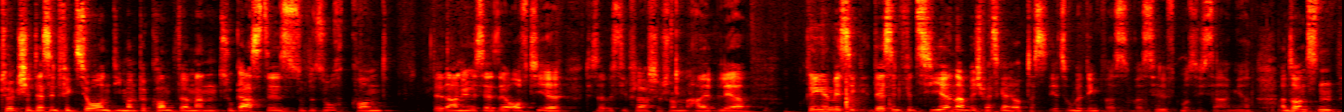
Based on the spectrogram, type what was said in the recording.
türkische Desinfektion, die man bekommt, wenn man zu Gast ist, zu Besuch kommt. Der Daniel ist ja sehr oft hier, deshalb ist die Flasche schon halb leer regelmäßig desinfizieren, aber ich weiß gar nicht, ob das jetzt unbedingt was, was hilft, muss ich sagen. Ja. Ansonsten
